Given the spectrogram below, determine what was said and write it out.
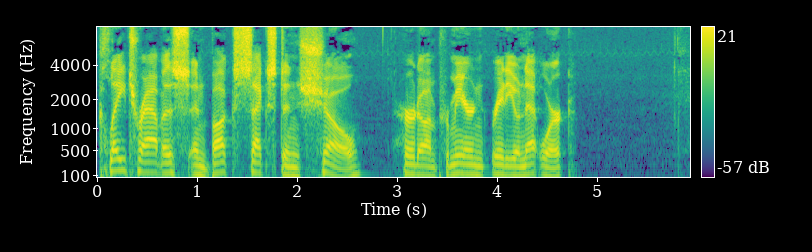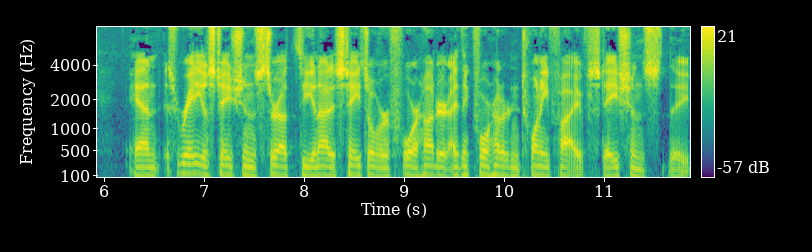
Clay Travis and Buck Sexton show, heard on Premiere Radio Network, and radio stations throughout the United States, over 400, I think 425 stations they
